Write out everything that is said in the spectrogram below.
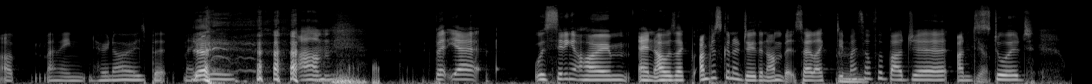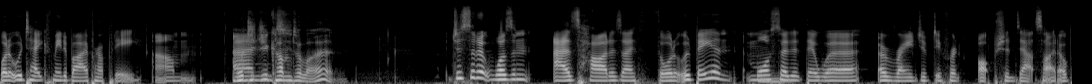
uh, I mean, who knows? But Yeah. maybe. um, but yeah, was sitting at home and I was like, I'm just going to do the numbers. So I like did Mm. myself a budget, understood what it would take for me to buy a property. Um, What did you come to learn? Just that it wasn't as hard as I thought it would be, and more so Mm. that there were a range of different options outside of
